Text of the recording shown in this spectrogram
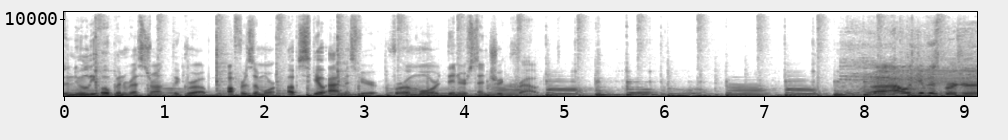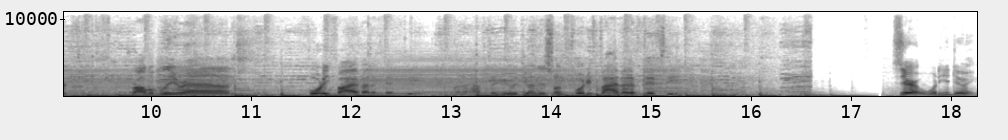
The newly opened restaurant, The Grub, offers a more upscale atmosphere for a more dinner centric crowd. Uh, I would give this burger probably around 45 out of 50. I'm gonna have to agree with you on this one 45 out of 50. Zero, what are you doing?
